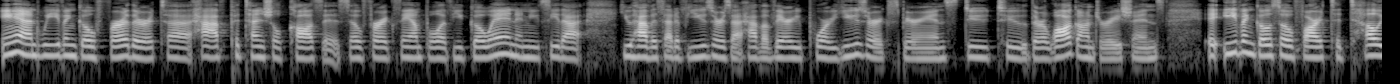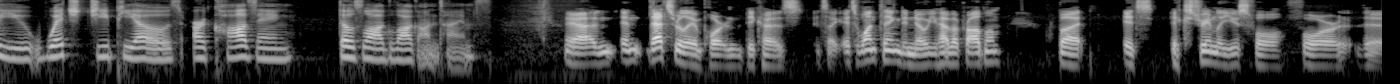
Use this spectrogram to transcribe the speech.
And we even go further to have potential causes. So, for example, if you go in and you see that you have a set of users that have a very poor user experience due to their logon durations, it even goes so far to tell you which GPOs are causing those log logon times. Yeah, and, and that's really important because it's like it's one thing to know you have a problem, but it's extremely useful for the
